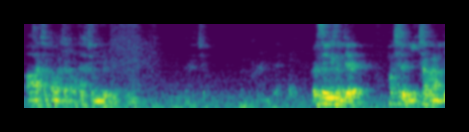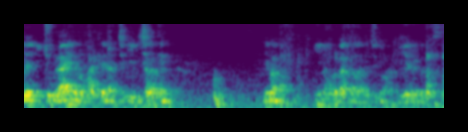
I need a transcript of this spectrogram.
아, 잠깐만, 잠깐만. 다시 정리를 해. 그렇죠. 그런데. 그래서 여기서 이제 확실히 2차가 하는 게 이쪽 라인으로 갈 때는 저기 2차가 되는 거야. 얘가 이놈을 갖다가 이제 지금 예를 들어서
